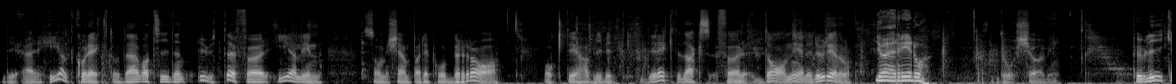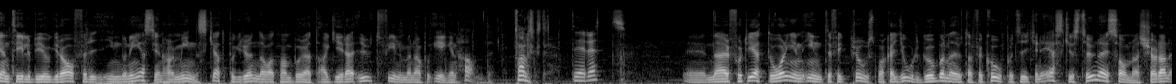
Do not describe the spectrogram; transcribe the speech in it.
Det är helt korrekt och där var tiden ute för Elin som kämpade på bra. Och det har blivit direkt dags för Daniel. Är du redo? Jag är redo. Då kör vi. Publiken till biografer i Indonesien har minskat på grund av att man börjat agera ut filmerna på egen hand. Falskt. Det är rätt. Eh, när 41-åringen inte fick provsmaka jordgubbarna utanför Coop-butiken i Eskilstuna i somras körde han,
